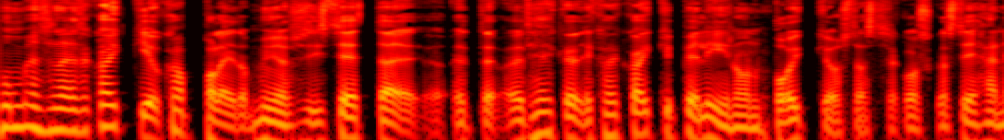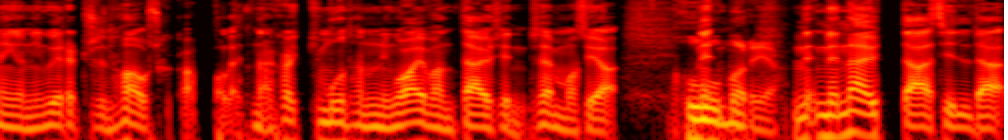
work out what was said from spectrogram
mun mielestä näitä kaikki kappaleita myös. Siis se, että, että, että ehkä ehkä kaikki peliin on poikkeus tässä, koska sehän ei ole niin erityisen hauska kappale. Nämä kaikki muuthan on niin aivan täysin semmosia. Huumoria. Ne, ne, näyttää siltä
